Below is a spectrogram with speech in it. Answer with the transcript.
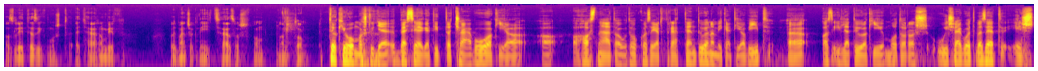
Az létezik most egy-három év? Vagy már csak 400-as van? Nem tudom. Tök jó, most ugye beszélget itt a csávó, aki a, a, a használt autókhoz ért rettentően, amiket javít, az illető, aki motoros újságot vezet, és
